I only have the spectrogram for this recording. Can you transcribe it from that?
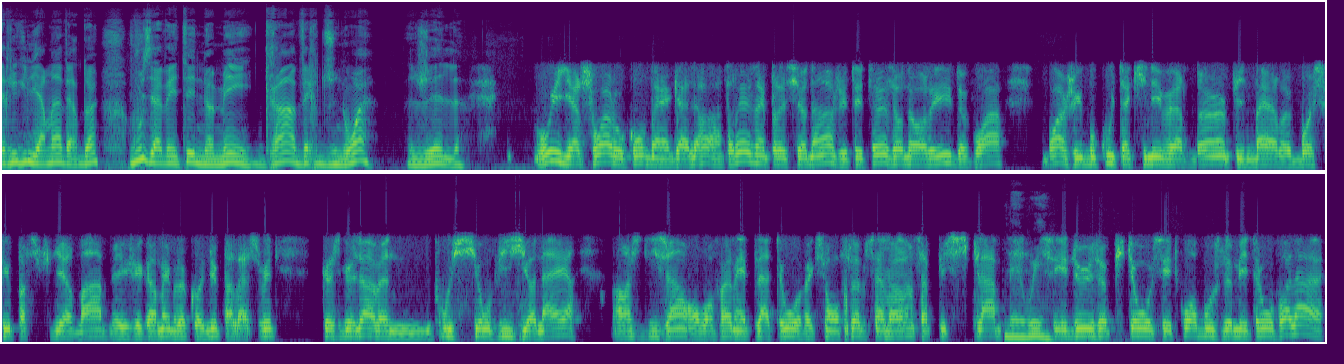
régulièrement à Verdun. Vous avez été nommé Grand Verdunois, Gilles. Oui, hier soir, au cours d'un gala très impressionnant, j'étais très honoré de voir. Moi, j'ai beaucoup taquiné Verdun, puis le maire a bossé particulièrement, mais j'ai quand même reconnu par la suite que ce gars-là avait une position visionnaire en se disant on va faire un plateau avec son fleuve Saint-Laurent, sa piste cyclable, ben ses deux hôpitaux, ses trois bouches de métro. Voilà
